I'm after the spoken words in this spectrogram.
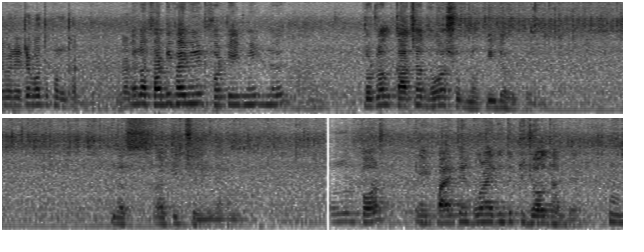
এবার এটা কতক্ষণ থাকবে? না এটা forty five minute forty eight minute নেবে। টোটাল কাঁচা ধোয়া শুকনো তিনটে হতে ব্যাস আর কিচ্ছু নেই এখন। করানোর পর এই পাইপের গোড়ায় কিন্তু একটু জল থাকবে। হুম।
